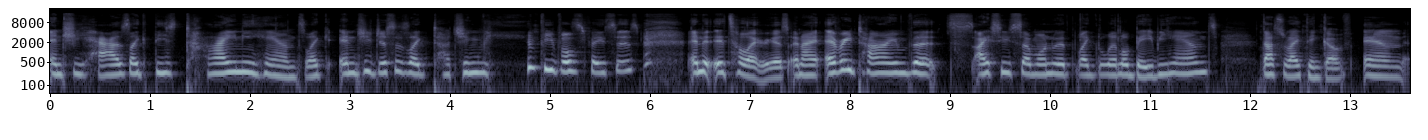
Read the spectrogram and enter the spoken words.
and she has like these tiny hands like and she just is like touching people's faces and it's hilarious and I every time that I see someone with like little baby hands, that's what I think of and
